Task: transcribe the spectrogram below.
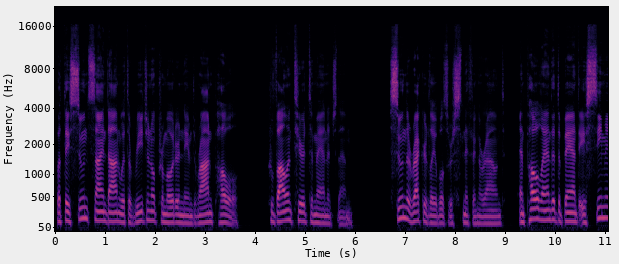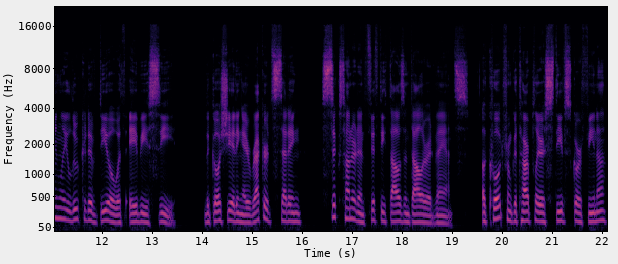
but they soon signed on with a regional promoter named Ron Powell, who volunteered to manage them. Soon the record labels were sniffing around, and Powell landed the band a seemingly lucrative deal with ABC, negotiating a record setting $650,000 advance. A quote from guitar player Steve Scorfina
